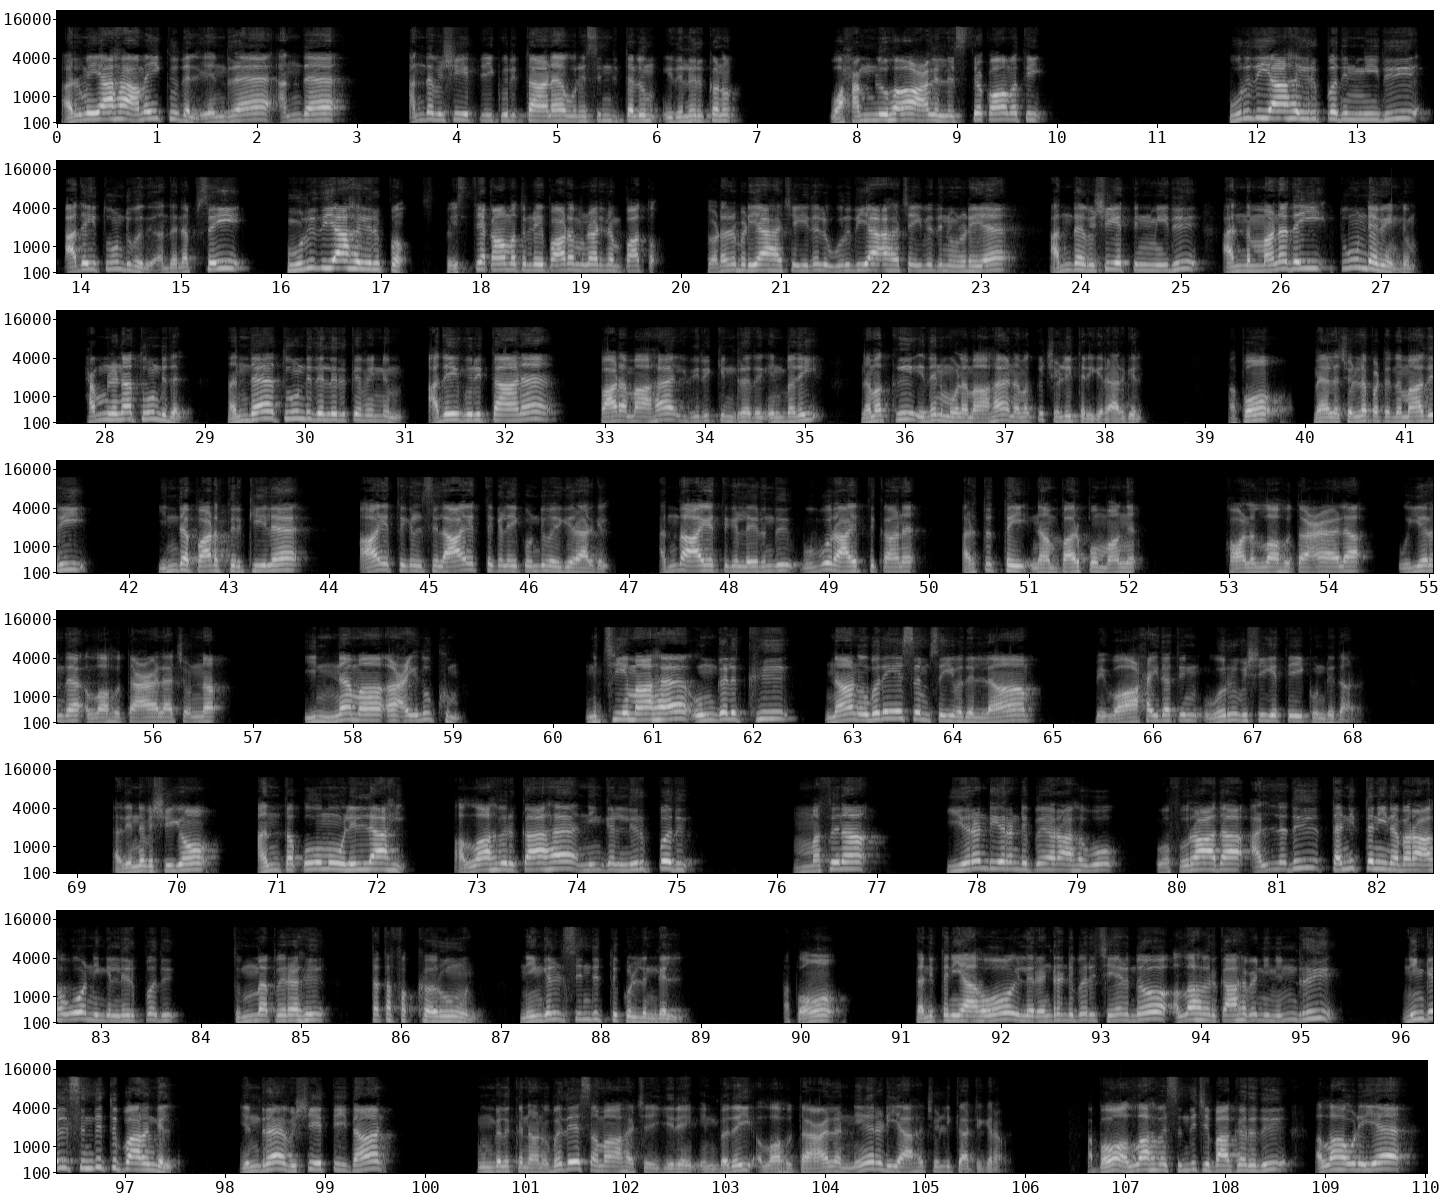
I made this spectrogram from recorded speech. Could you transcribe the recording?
அருமையாக அமைக்குதல் என்ற அந்த அந்த விஷயத்தை குறித்தான ஒரு சிந்தித்தலும் இதில் இருக்கணும். வஹம்லுஹா உறுதியாக இருப்பதின் மீது அதை தூண்டுவது. அந்த நப்சை உறுதியாக இருப்போம். இப்போ காமத்தினுடைய பாடம் முன்னாடி நம்ம பார்த்தோம். தொடர்படியாக செய்தல் உறுதியாக செய்வதனுடைய அந்த விஷயத்தின் மீது அந்த மனதை தூண்ட வேண்டும். ஹம்லுனா தூண்டுதல். அந்த தூண்டுதல் இருக்க வேண்டும். அதை குறித்தான பாடமாக இது இருக்கின்றது என்பதை நமக்கு இதன் மூலமாக நமக்கு சொல்லித் தருகிறார்கள். அப்போ மேல சொல்லப்பட்டது மாதிரி இந்த பாடத்திற்கீழ ஆயத்துகள் சில ஆயத்துக்களை கொண்டு வருகிறார்கள். அந்த ஆயத்துகள்ல இருந்து ஒவ்வொரு ஆயத்துக்கான அர்த்தத்தை நாம் பார்ப்போம் வாங்க. கால் அல்லாஹு தாலா உயர்ந்த அல்லாஹு தாலா சொன்னா இன்னமா அஇதுக்கும். நிச்சயமாக உங்களுக்கு நான் உபதேசம் செய்வதெல்லாம் விவாஹிதத்தின் ஒரு விஷயத்தை கொண்டுதான். அது என்ன விஷயம்? அந்த கூமு அல்லாஹிற்காக நீங்கள் நிற்பது மசுனா இரண்டு இரண்டு பேராகவோ ஃபுராதா அல்லது தனித்தனி நபராகவோ நீங்கள் நிற்பது. தும்ம பிறகு தத்தஃபக்கரூன் நீங்கள் சிந்தித்துக் கொள்ளுங்கள். அப்போ தனித்தனியாகவோ இல்லை ரெண்டு ரெண்டு பேர் சேர்ந்தோ அல்லாஹிற்காகவே நீ நின்று நீங்கள் சிந்தித்து பாருங்கள் என்ற விஷயத்தை தான் உங்களுக்கு நான் உபதேசமாக செய்கிறேன் என்பதை அல்லாஹு தால நேரடியாக சொல்லி காட்டுகிறான். அப்போ அல்லாஹுவை சிந்திச்சு பார்க்கறது அல்லாஹுடைய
